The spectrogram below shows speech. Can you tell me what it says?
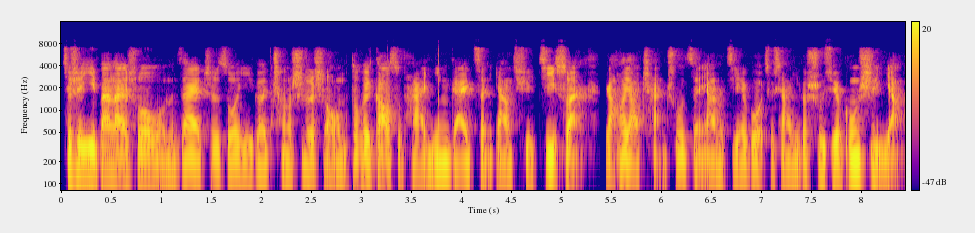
就是一般来说，我们在制作一个程式的时候，我们都会告诉它应该怎样去计算，然后要产出怎样的结果，就像一个数学公式一样。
